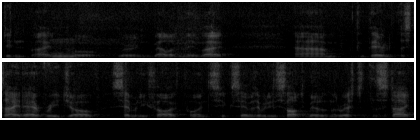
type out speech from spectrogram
didn't vote or were invalid in their vote um, compared to the state average of 75.67. So we did slightly better than the rest of the state.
